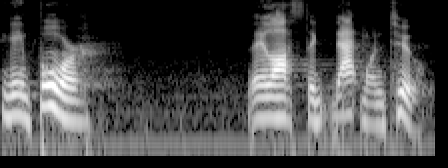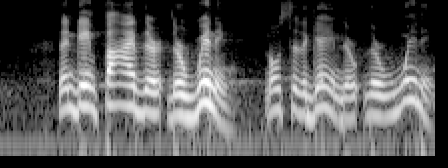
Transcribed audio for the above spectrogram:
In game four, they lost the, that one too. Then game five, they're, they're winning most of the game. They're, they're winning.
